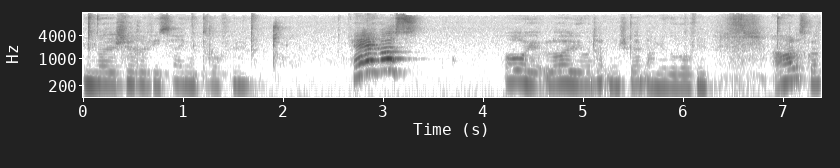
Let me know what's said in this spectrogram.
Ein neuer Sheriff ist eingetroffen. Oh, lol, jemand hat ein Schwert nach mir geworfen. Ah, alles klar.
